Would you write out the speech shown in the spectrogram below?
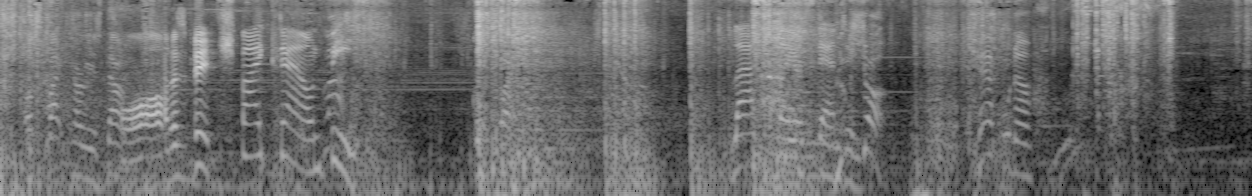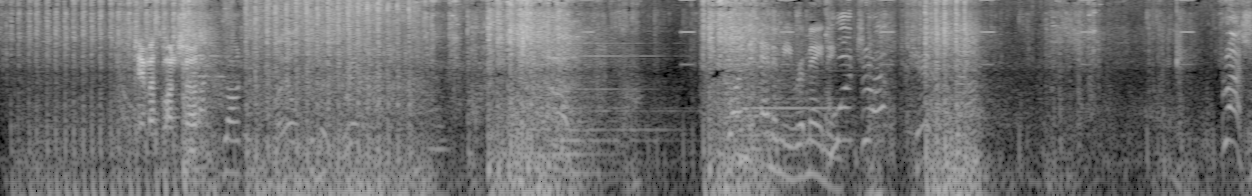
Our spike carrier is down. Oh, this bitch. Spike down B. Last player standing. Shot. Careful now. KMS one shot. Enemy remaining. Quadra. Careful now. Flash.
